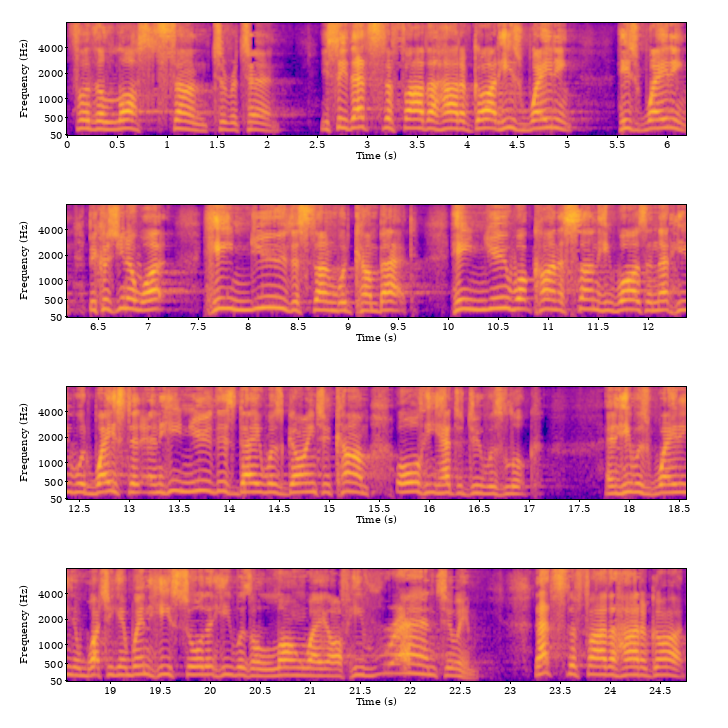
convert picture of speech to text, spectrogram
for the lost son to return. You see, that's the father heart of God. He's waiting. He's waiting because you know what? He knew the son would come back. He knew what kind of son he was and that he would waste it, and he knew this day was going to come. All he had to do was look. And he was waiting and watching, and when he saw that he was a long way off, he ran to him. That's the father heart of God.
